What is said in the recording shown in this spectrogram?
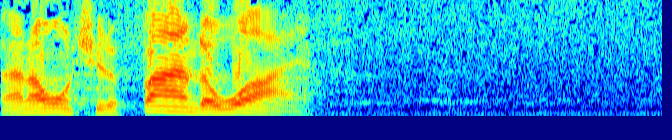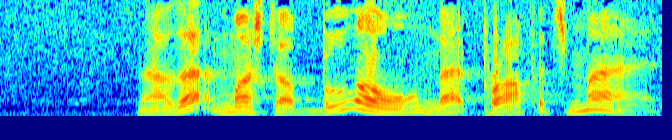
And I want you to find a wife. Now that must have blown that prophet's mind.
